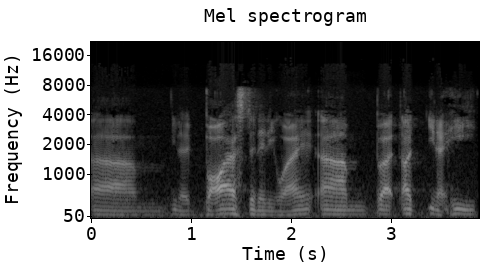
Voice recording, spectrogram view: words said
um, you know, biased in any way. Um, but I, you know, he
